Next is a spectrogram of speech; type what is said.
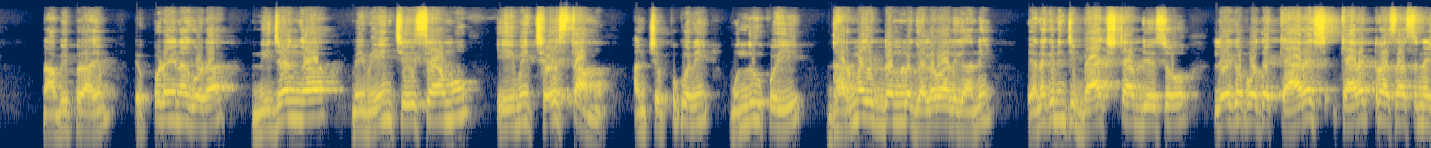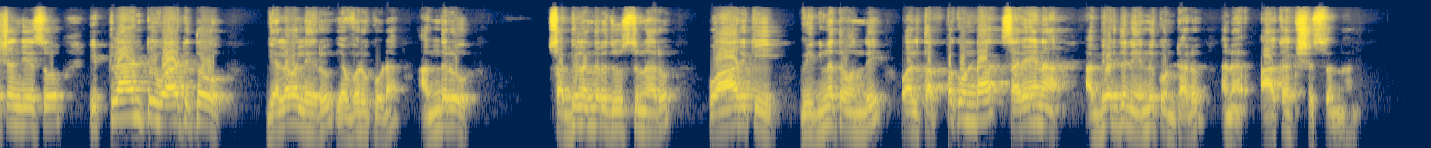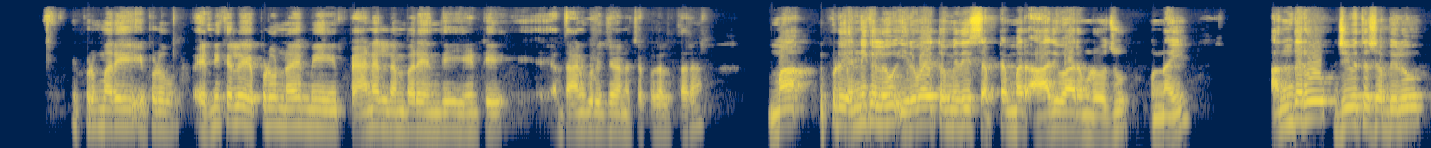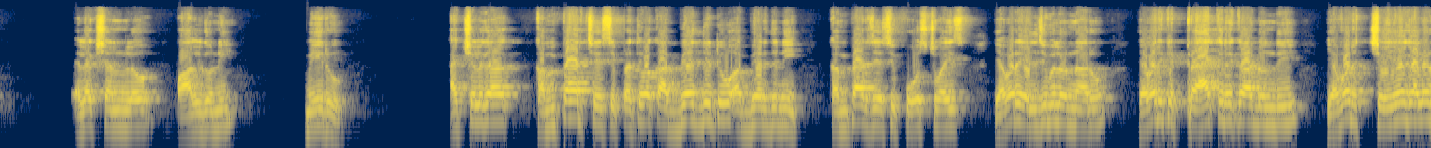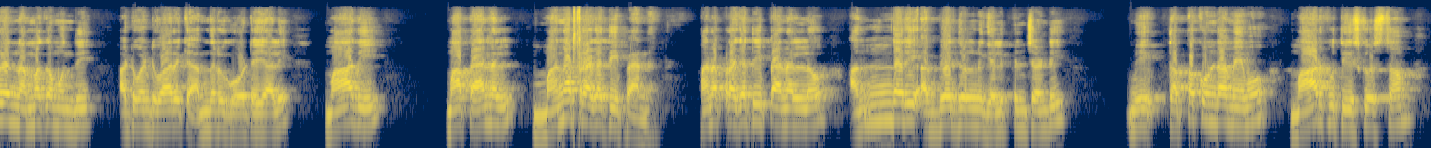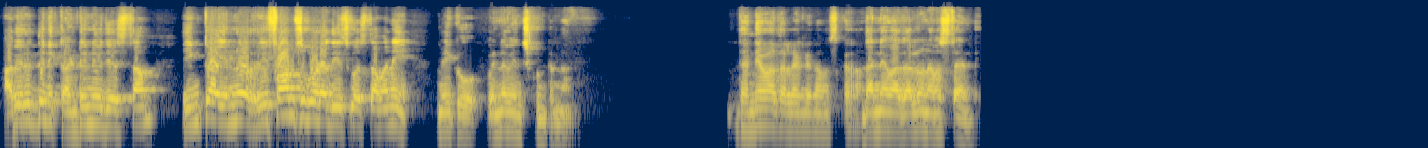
నా అభిప్రాయం. ఎప్పుడైనా కూడా నిజంగా మేమేం చేశాము ఏమి చేస్తాము అని చెప్పుకొని ముందుకు పోయి ధర్మయుద్ధంలో గెలవాలి కానీ వెనక నుంచి బ్యాక్ స్టాప్ చేసో లేకపోతే క్యారెస్ క్యారెక్టర్ అసాసినేషన్ చేసో ఇట్లాంటి వాటితో గెలవలేరు ఎవరు కూడా. అందరూ సభ్యులందరూ చూస్తున్నారు. వారికి విఘ్నత ఉంది. వాళ్ళు తప్పకుండా సరైన అభ్యర్థిని ఎన్నుకుంటారు అని ఆకాంక్షిస్తున్నాను. ఇప్పుడు మరి ఇప్పుడు ఎన్నికలు ఎప్పుడు ఉన్నాయి మీ ప్యానెల్ నెంబర్ ఏంది? ఏంటి? దాని గురించి ఏమైనా చెప్పగలుగుతారా? మా ఇప్పుడు ఎన్నికలు ఇరవై తొమ్మిది సెప్టెంబర్ ఆదివారం రోజు ఉన్నాయి. అందరూ జీవిత సభ్యులు ఎలక్షన్లో పాల్గొని మీరు యాక్చువల్గా కంపేర్ చేసి ప్రతి ఒక్క అభ్యర్థి టు అభ్యర్థిని కంపేర్ చేసి పోస్ట్ వైజ్ ఎవరు ఎలిజిబుల్ ఉన్నారు? ఎవరికి ట్రాక్ రికార్డ్ ఉంది? ఎవరు చేయగలరని నమ్మకం ఉంది? అటువంటి వారికి అందరూ ఓటేయాలి. మాది మా ప్యానెల్ మన ప్రగతి ప్యానెల్. మన ప్రగతి ప్యానెల్లో అందరి అభ్యర్థులను గెలిపించండి. మీ తప్పకుండా మేము మార్పు తీసుకొస్తాం అభివృద్ధిని కంటిన్యూ చేస్తాం ఇంకా ఎన్నో రిఫార్మ్స్ కూడా తీసుకొస్తామని మీకు విన్నవించుకుంటున్నాను. ధన్యవాదాలండి నమస్కారం. ధన్యవాదాలు నమస్తే అండి.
